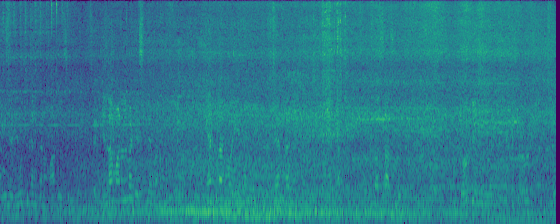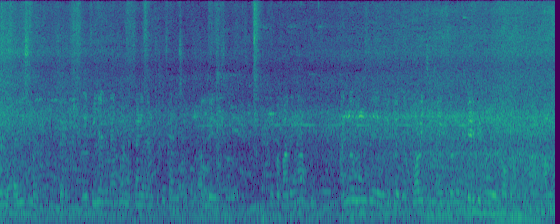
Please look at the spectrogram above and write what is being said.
அதில் நூற்றுக்கணக்கான மாடல்ஸ் இருக்குது எல்லா மாடலுமே டிஸ்பிளே பண்ண முடியும். Catalogue Orient catalogue bus hospital door delivery சர்வீஸும் பண்ணிக்கலாம் சரி. இது ஃப்ரீயாக நேரத்தில் மெக்கானிக் அனுப்பிச்சிட்டு சர்வீஸ் அப்படி இப்போ பார்த்தீங்கன்னா அன்னூர்லேருந்து இப்போ கோவிட் சின்ன வந்து ரிட்டையர்ட் பீப்புள் போகும் அவங்க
